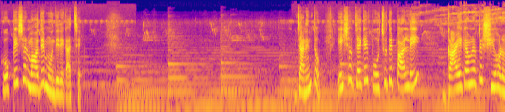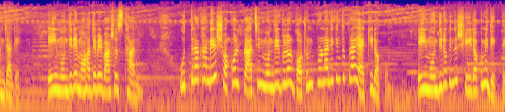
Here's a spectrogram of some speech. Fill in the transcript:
গোপেশ্বর মহাদেব মন্দিরের কাছে। জানেন তো, এইসব জায়গায় পৌঁছতে পারলেই গায়ে কেমন একটা শিহরণ জাগে। এই মন্দিরে মহাদেবের বাসস্থান। উত্তরাখণ্ডের সকল প্রাচীন মন্দিরগুলোর গঠন প্রণালী কিন্তু প্রায় একই রকম। এই মন্দিরও কিন্তু সেই রকমই দেখতে।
